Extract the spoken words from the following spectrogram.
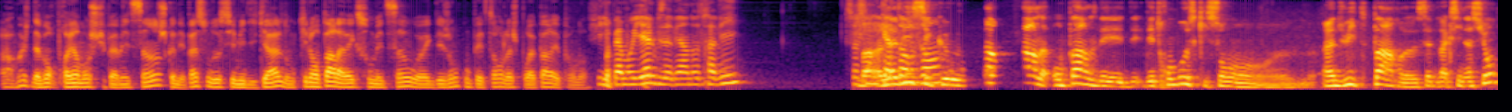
Alors moi, d'abord, premièrement, je suis pas médecin, je connais pas son dossier médical, donc qu'il en parle avec son médecin ou avec des gens compétents, là, je pourrais pas répondre. Philippe Amouyel, vous avez un autre avis? 74 bah, que on parle des, thromboses qui sont euh, induites par euh, cette vaccination.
